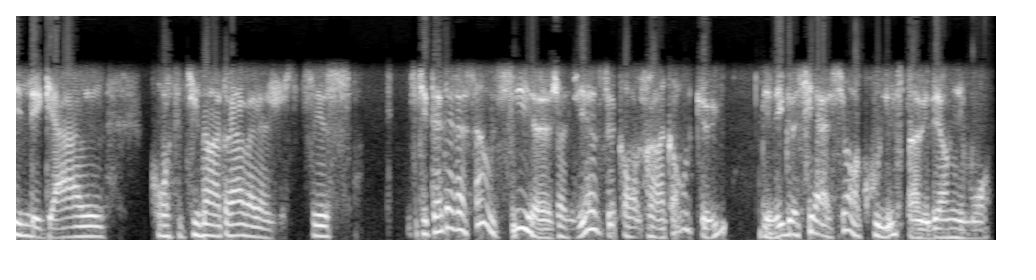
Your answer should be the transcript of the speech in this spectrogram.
illégales, constituent une entrave à la justice. Ce qui est intéressant aussi, Geneviève, c'est qu'on se rend compte qu'il y a eu des négociations en coulisses dans les derniers mois.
